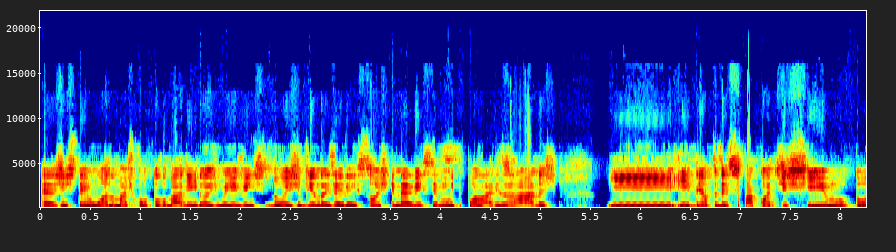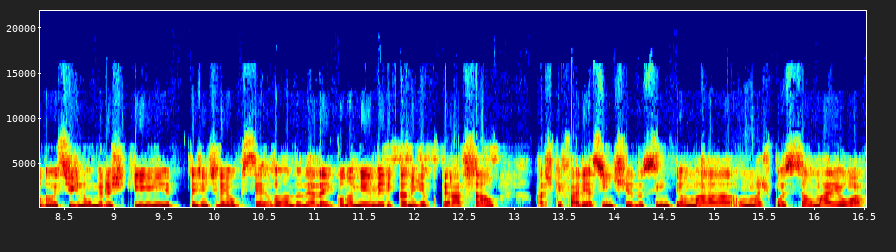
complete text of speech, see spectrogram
É, a gente tem um ano mais conturbado em 2022, vindo as eleições que devem ser muito polarizadas. E, e, dentro desse pacote de estímulo, todos esses números que, que a gente vem observando né, da economia americana em recuperação, acho que faria sentido sim ter uma, uma exposição maior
